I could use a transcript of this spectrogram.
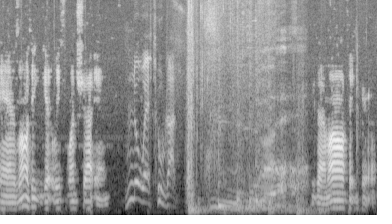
And as long as he can get at least one shot in, Nowhere to run. we got them all taken care of.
